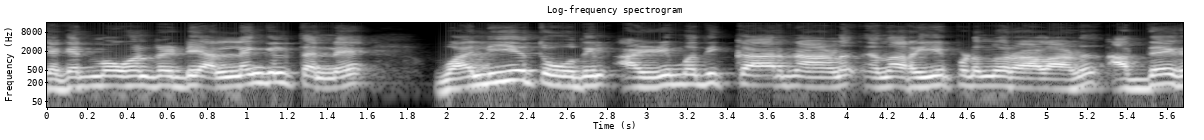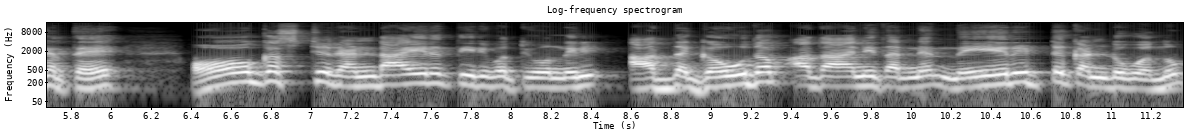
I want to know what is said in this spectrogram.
ജഗൻമോഹൻ റെഡ്ഡി അല്ലെങ്കിൽ തന്നെ വലിയ തോതിൽ അഴിമതിക്കാരനാണ് എന്നറിയപ്പെടുന്ന ഒരാളാണ്. അദ്ദേഹത്തെ ഓഗസ്റ്റ് രണ്ടായിരത്തി ഇരുപത്തി ഒന്നിൽ അത് ഗൗതം അദാനി തന്നെ നേരിട്ട് കണ്ടുവെന്നും.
